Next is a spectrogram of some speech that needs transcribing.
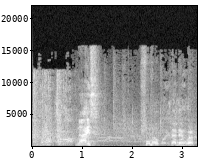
Come on, come on. Nice. that didn't work.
